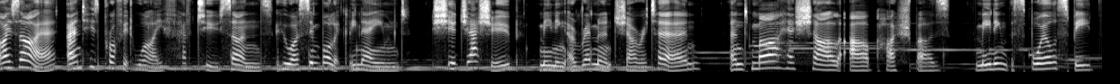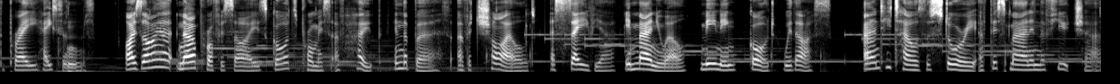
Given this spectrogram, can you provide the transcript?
Isaiah and his prophet wife have two sons who are symbolically named Shear-jashub, meaning a remnant shall return, and Maher-shalal Hashbaz, meaning the spoil speed the prey hastens. Isaiah now prophesies God's promise of hope in the birth of a child, a Saviour, Emmanuel, meaning God with us. And he tells the story of this man in the future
